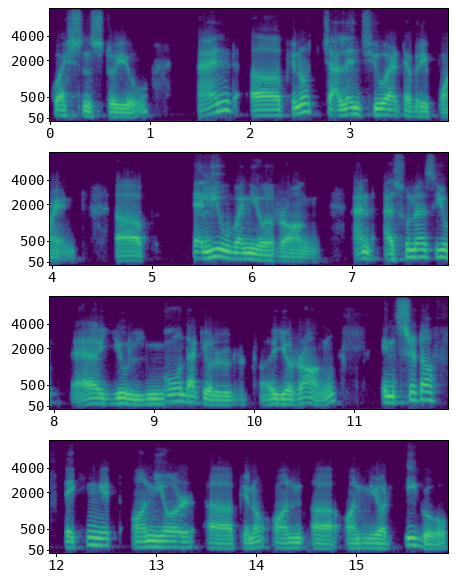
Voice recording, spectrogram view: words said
questions to you and uh, you know challenge you at every point uh, tell you when you're wrong and as soon as you uh, you know that you're you're wrong instead of taking it on your uh, you know on uh, on your ego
